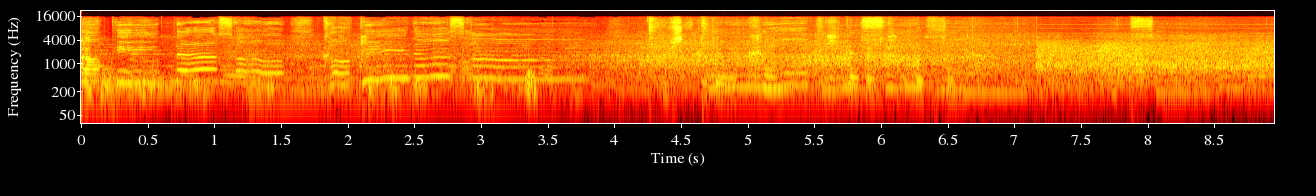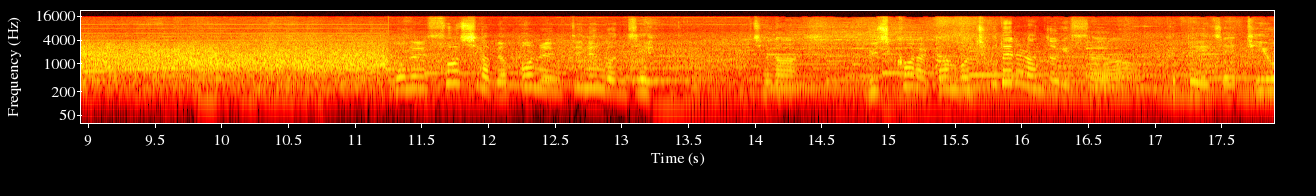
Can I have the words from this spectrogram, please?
겁이 나서 겁이 나서 기대를 갖고 있습니다. 오늘 수호 씨가 몇 번을 뛰는 건지 제가 뮤지컬 할 때 한 번 초대를 한 적이 있어요. 그때 이제 디오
